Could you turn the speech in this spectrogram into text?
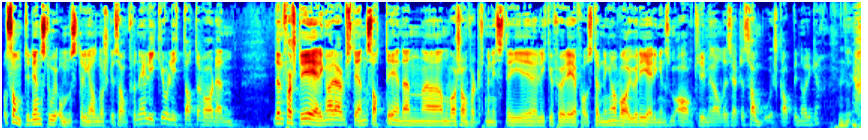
Og samtidig en stor omstilling av det norske samfunnet. Jeg liker jo litt at det var den den første regjeringa Raul Steen satt i, den, eh, han var samferdselsminister i like før EFA-avstemninga, var jo regjeringen som avkriminaliserte samboerskap i Norge. Ja.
